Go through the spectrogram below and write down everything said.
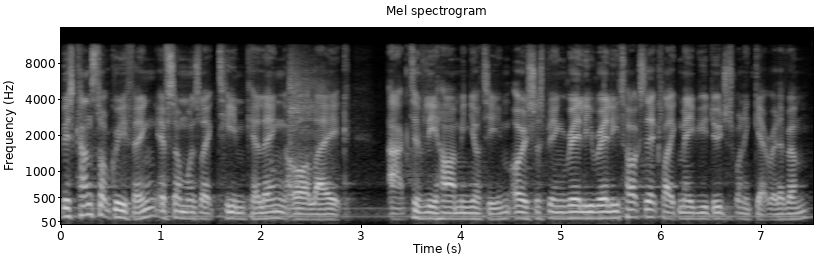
this can stop griefing if someone's like team killing or like actively harming your team, or it's just being really, really toxic. Like maybe you do just want to get rid of them,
